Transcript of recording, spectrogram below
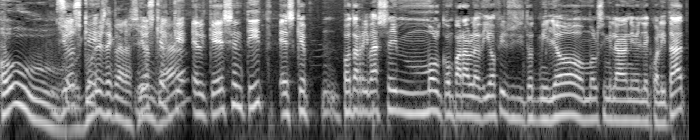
Oh, Jo és que, dures declaracions, jo és que el, eh? que el que he sentit és que pot arribar a ser molt comparable a The Office, fins i tot millor o molt similar a nivell de qualitat,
